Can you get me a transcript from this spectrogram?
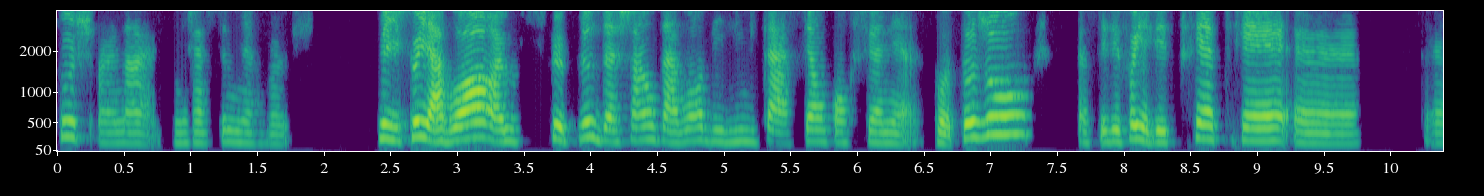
touche un nerf, une racine nerveuse il peut y avoir un petit peu plus de chances d'avoir des limitations fonctionnelles. Pas toujours, parce que des fois, il y a des très, très euh, euh,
